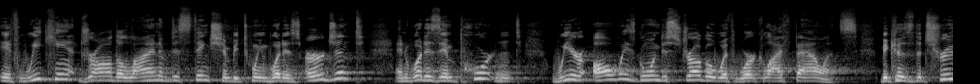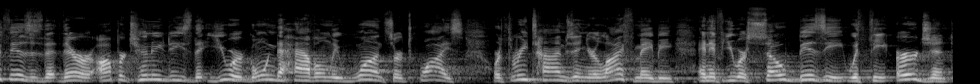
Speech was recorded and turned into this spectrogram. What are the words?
if we can't draw the line of distinction between what is urgent and what is important, we are always going to struggle with work-life balance. Because the truth is, is that there are opportunities that you are going to have only once or twice or three times in your life, maybe. And if you are so busy with the urgent,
